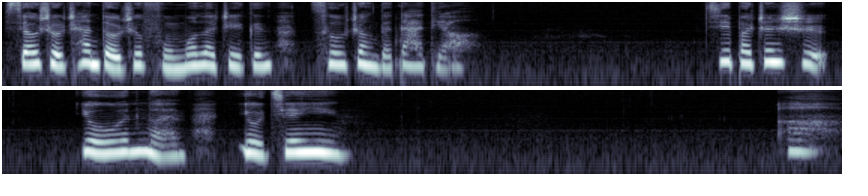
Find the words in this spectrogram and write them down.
小手颤抖着抚摸了这根粗壮的大屌，鸡巴真是又温暖又坚硬啊！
